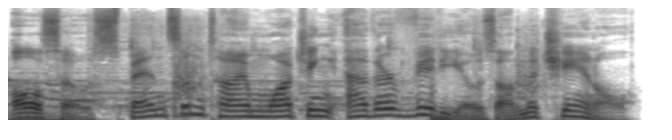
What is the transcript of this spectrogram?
Also, spend some time watching other videos on the channel.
